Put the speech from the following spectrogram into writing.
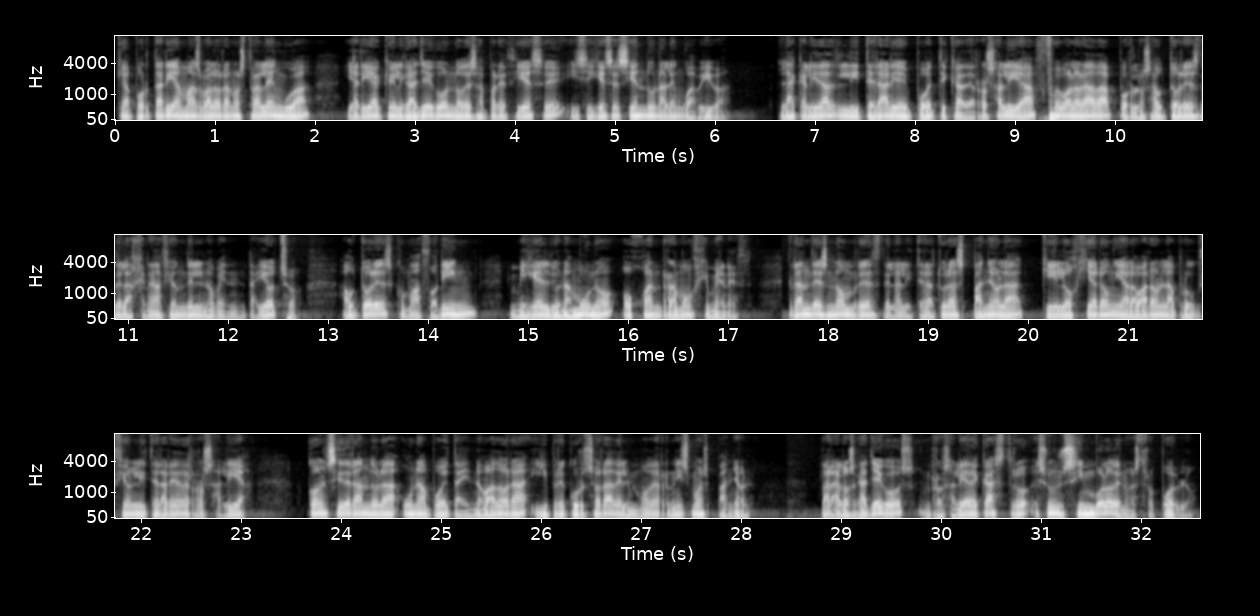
que aportaría más valor a nuestra lengua y haría que el gallego no desapareciese y siguiese siendo una lengua viva. La calidad literaria y poética de Rosalía fue valorada por los autores de la generación del 98, autores como Azorín, Miguel de Unamuno o Juan Ramón Jiménez grandes nombres de la literatura española que elogiaron y alabaron la producción literaria de Rosalía, considerándola una poeta innovadora y precursora del modernismo español. Para los gallegos, Rosalía de Castro es un símbolo de nuestro pueblo.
